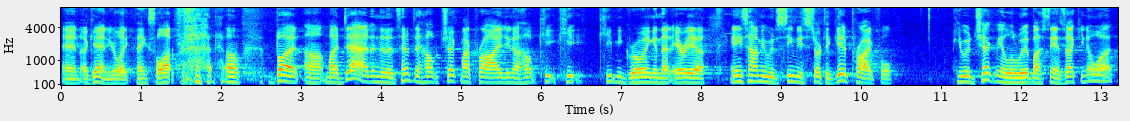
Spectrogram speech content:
And again, you're like, thanks a lot for that. Um, but uh, my dad, in an attempt to help check my pride, you know, help keep, keep, keep me growing in that area, anytime he would see me start to get prideful, he would check me a little bit by saying, Zach, you know what?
